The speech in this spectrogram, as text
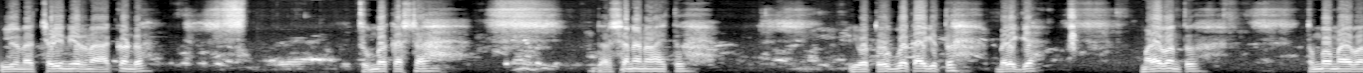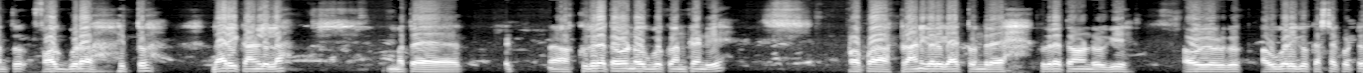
ಇಲ್ಲಿನ ಚಳಿ ನೀರನ್ನ ಹಾಕೊಂಡು ತುಂಬಾ ಕಷ್ಟ. ದರ್ಶನನೂ ಆಯಿತು. ಇವತ್ತು ಹೋಗ್ಬೇಕಾಗಿತ್ತು ಬೆಳಿಗ್ಗೆ. ಮಳೆ ಬಂತು. ತುಂಬಾ ಮಳೆ ಬಂತು. ಫಾಗ್ ಕೂಡ ಇತ್ತು. ದಾರಿ ಕಾಣಲಿಲ್ಲ. ಮತ್ತೆ ಕುದುರೆ ತಗೊಂಡು ಹೋಗ್ಬೇಕು ಅನ್ಕೊಂಡ್ವಿ. ಪಾಪ ಪ್ರಾಣಿಗಳಿಗೆ ಯಾಕೆ ತೊಂದರೆ? ಕುದುರೆ ತಗೊಂಡು ಹೋಗಿ ಅವುಗಳಿಗೂ ಅವುಗಳಿಗೂ ಕಷ್ಟ ಕೊಟ್ಟು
